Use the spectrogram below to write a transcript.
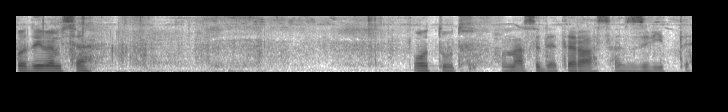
подивимося. Отут у нас іде тераса звідти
